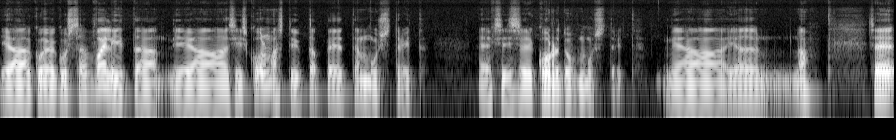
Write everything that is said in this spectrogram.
ja kust saab valida. Ja siis kolmas tüüp tapeete on mustrid, ehk siis äh, korduvmustrid. ja, ja noh, see,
